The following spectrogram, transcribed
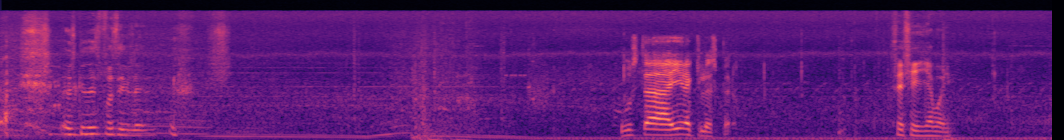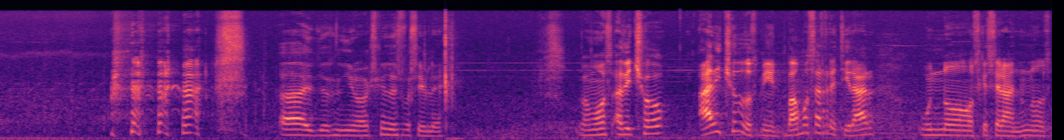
es que no es posible. ¿Te gusta ir? Aquí lo espero. Sí, sí, ya voy. Ay, Dios mío, es que no es posible. Vamos, ha dicho. Ha dicho 2000. Vamos a retirar unos. ¿Qué serán? Unos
